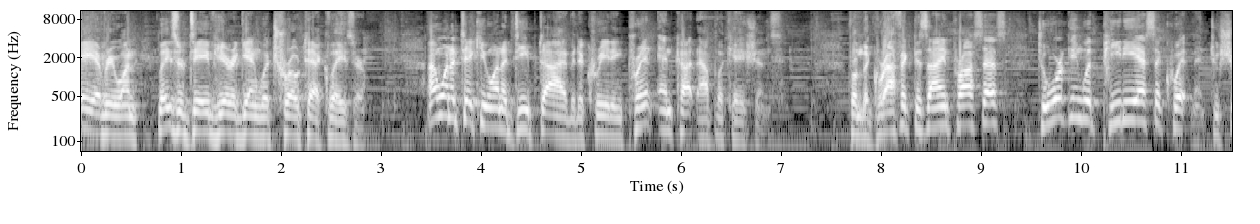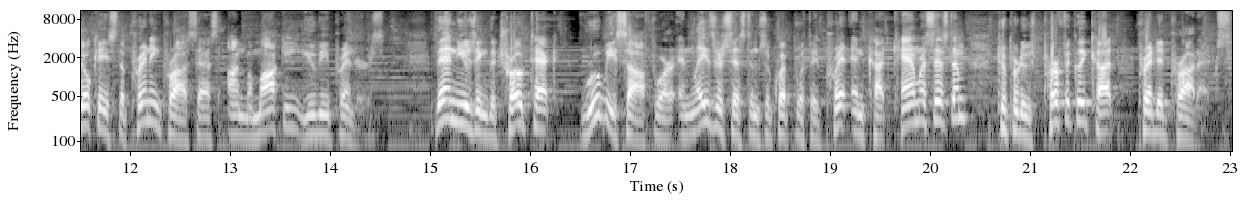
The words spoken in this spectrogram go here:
Hey everyone, Laser Dave here again with Trotec Laser. I want to take you on a deep dive into creating print and cut applications. From the graphic design process to working with PDS equipment to showcase the printing process on Mimaki UV printers. Then using the Trotec Ruby software and laser systems equipped with a print and cut camera system to produce perfectly cut printed products.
